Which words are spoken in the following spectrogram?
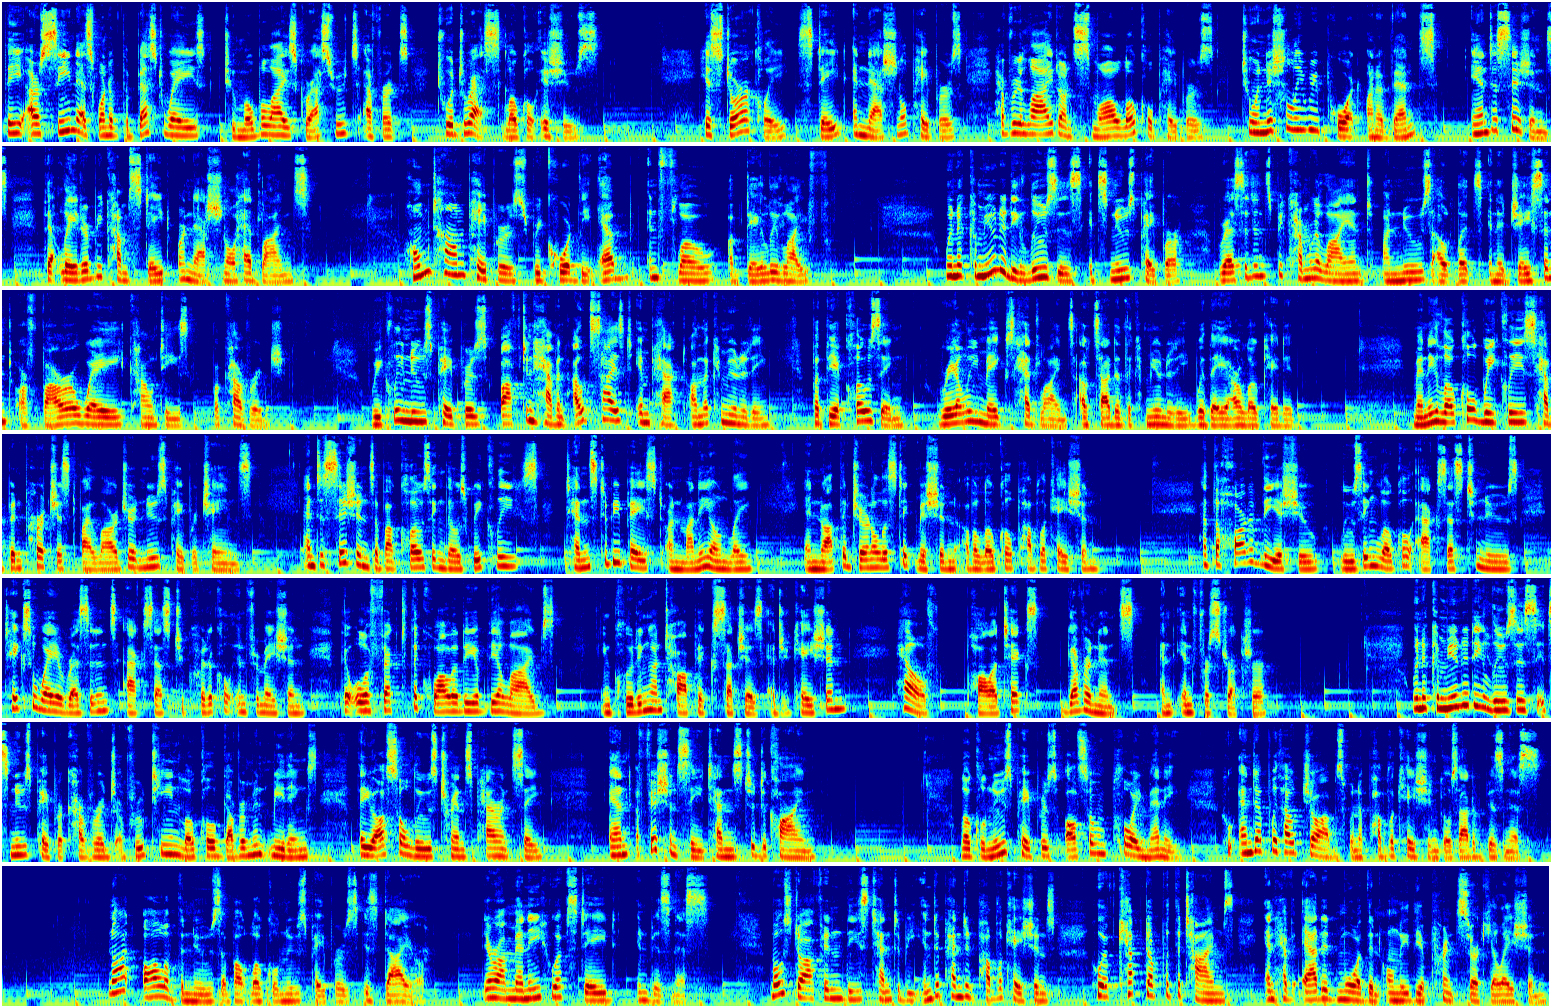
They are seen as one of the best ways to mobilize grassroots efforts to address local issues. Historically, state and national papers have relied on small local papers to initially report on events and decisions that later become state or national headlines. Hometown papers record the ebb and flow of daily life. When a community loses its newspaper, residents become reliant on news outlets in adjacent or faraway counties for coverage. Weekly newspapers often have an outsized impact on the community, but their closing rarely makes headlines outside of the community where they are located. Many local weeklies have been purchased by larger newspaper chains, and decisions about closing those weeklies tends to be based on money only and not the journalistic mission of a local publication. At the heart of the issue, losing local access to news takes away a resident's access to critical information that will affect the quality of their lives, including on topics such as education, health, politics, governance, and infrastructure. When a community loses its newspaper coverage of routine local government meetings, they also lose transparency, and efficiency tends to decline. Local newspapers also employ many who end up without jobs when a publication goes out of business. Not all of the news about local newspapers is dire. There are many who have stayed in business. Most often, these tend to be independent publications who have kept up with the times and have added more than only their print circulation.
